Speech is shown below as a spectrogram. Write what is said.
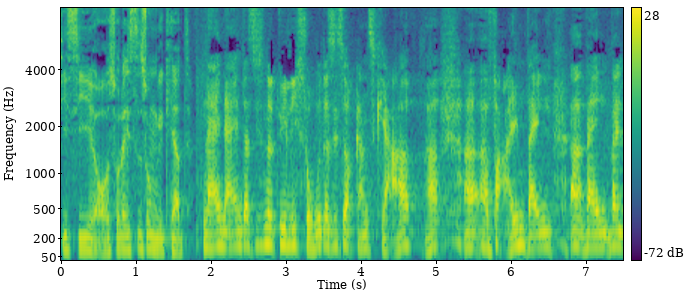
die CEOs oder ist es umgekehrt? Umgekehrt? Nein, nein, das ist natürlich so, das ist auch ganz klar. Ja, äh, äh vor allem, weil, äh, weil, weil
